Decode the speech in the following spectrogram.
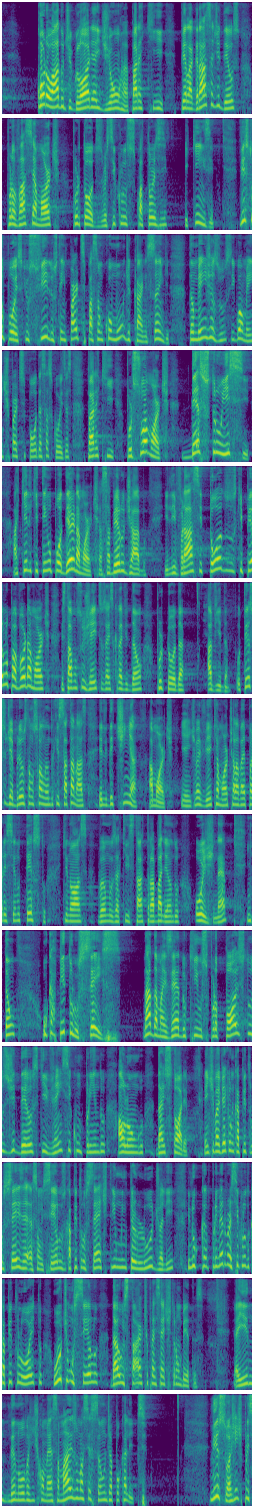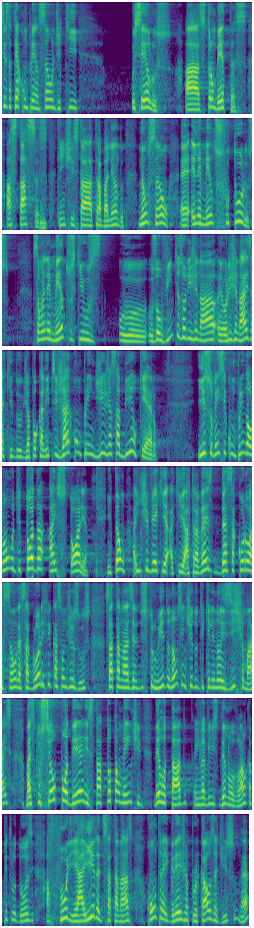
coroado de glória e de honra, para que, pela graça de Deus, provasse a morte por todos. Versículos 14 e 15. Visto, pois, que os filhos têm participação comum de carne e sangue, também Jesus igualmente participou dessas coisas, para que, por sua morte, destruísse aquele que tem o poder da morte, a saber, o diabo, e livrasse todos os que, pelo pavor da morte, estavam sujeitos à escravidão por toda a vida. O texto de Hebreus estamos falando que Satanás, ele detinha a morte. E a gente vai ver que a morte ela vai aparecer no texto que nós vamos aqui estar trabalhando hoje, né? Então, o capítulo 6 nada mais é do que os propósitos de Deus que vêm se cumprindo ao longo da história. A gente vai ver que no capítulo 6 eh, são os selos, no capítulo 7 tem um interlúdio ali, e no primeiro versículo do capítulo 8, o último selo dá o start para as sete trombetas. E aí, de novo, a gente começa mais uma sessão de Apocalipse. Nisso, a gente precisa ter a compreensão de que os selos, as trombetas, as taças que a gente está trabalhando não são é, elementos futuros, são elementos que os, os ouvintes original, originais aqui do, de Apocalipse já compreendiam, já sabiam o que eram. E isso vem se cumprindo ao longo de toda a história. Então, a gente vê que, que através dessa coroação, dessa glorificação de Jesus, Satanás é destruído, não no sentido de que ele não existe mais, mas que o seu poder está totalmente derrotado. A gente vai ver isso de novo lá no capítulo 12, a fúria e a ira de Satanás contra a igreja por causa disso, né?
